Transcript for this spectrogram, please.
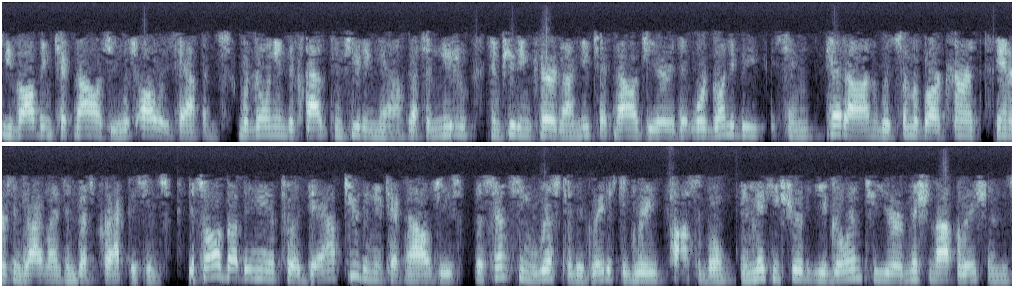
evolving technology, which always happens. We're going into cloud computing now. That's a new computing paradigm, new technology area that we're going to be facing head on with some of our current standards and guidelines and best practices. It's all about being able to adapt to the new technologies, assessing risk to the greatest degree possible, and making sure that you go into your mission operations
